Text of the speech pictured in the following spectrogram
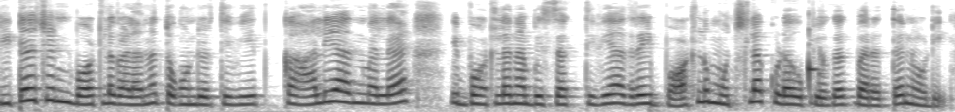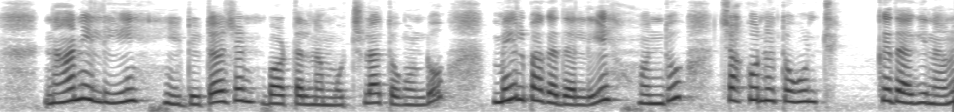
ಡಿಟರ್ಜೆಂಟ್ ಬಾಟ್ಲುಗಳನ್ನು ತೊಗೊಂಡಿರ್ತೀವಿ. ಖಾಲಿ ಆದಮೇಲೆ ಈ ಬಾಟ್ಲನ್ನು ಬಿಸಾಕ್ತೀವಿ. ಆದರೆ ಈ ಬಾಟ್ಲು ಮುಚ್ಚಳ ಕೂಡ ಉಪಯೋಗಕ್ಕೆ ಬರುತ್ತೆ ನೋಡಿ. ನಾನಿಲ್ಲಿ ಈ ಡಿಟರ್ಜೆಂಟ್ ಬಾಟಲ್ನ ಮುಚ್ಚಳ ತೊಗೊಂಡು ಮೇಲ್ಭಾಗದಲ್ಲಿ ಒಂದು ಚಾಕುನ ತೊಗೊಂಡು ಚಿಕ್ಕದಾಗಿ ನಾನು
